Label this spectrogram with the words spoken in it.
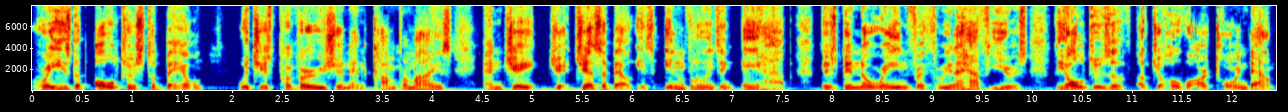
raised up altars to baal which is perversion and compromise. And Je- Je- Jezebel is influencing Ahab. There's been no rain for three and a half years. The altars of, of Jehovah are torn down.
